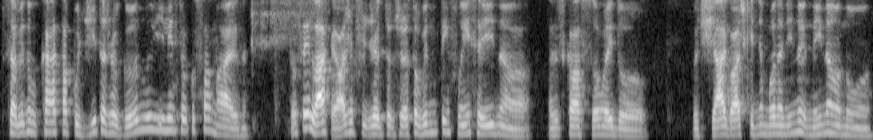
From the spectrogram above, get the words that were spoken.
sabendo que o cara tá podia, tá jogando, e ele entrou com o Samares, né? Então, sei lá, cara, eu acho que já, já tô vendo muita influência aí na, na escalação aí do, do Thiago, eu acho que ele não manda nem, no, nem no, no,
